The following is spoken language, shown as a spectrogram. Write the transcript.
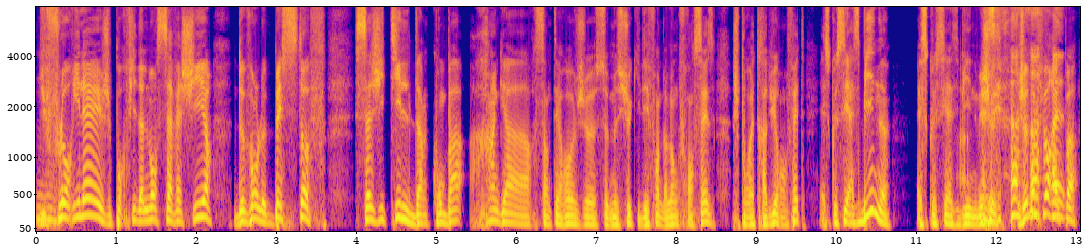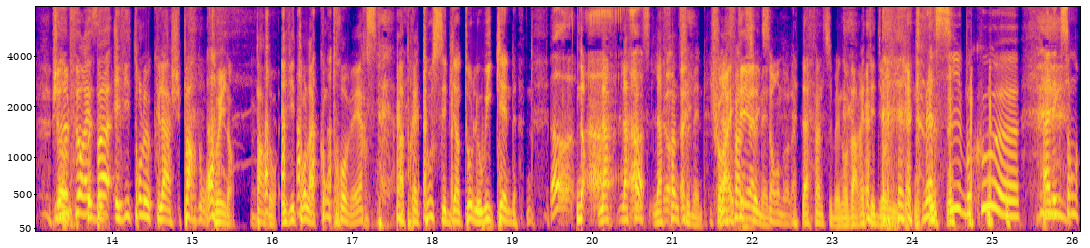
du Mm. florilège, pour finalement s'avachir devant le best-of? S'agit-il d'un combat ringard? s'interroge ce monsieur qui défend la langue française. Je pourrais traduire en fait, est-ce que c'est has-been? Est-ce que c'est has-been Mais je, je ne le ferai pas. Je Non, ne le ferai pas. Évitons le clash. Pardon. Oui. Non, pardon. Évitons la controverse. Après tout, c'est bientôt le week-end. Oh, Non, la, la fin, de, la fin de semaine. Il faut la fin de arrêter, semaine. Alexandre. là. La fin de semaine. On va arrêter de dire le week-end. Merci beaucoup, euh, Alexandre.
